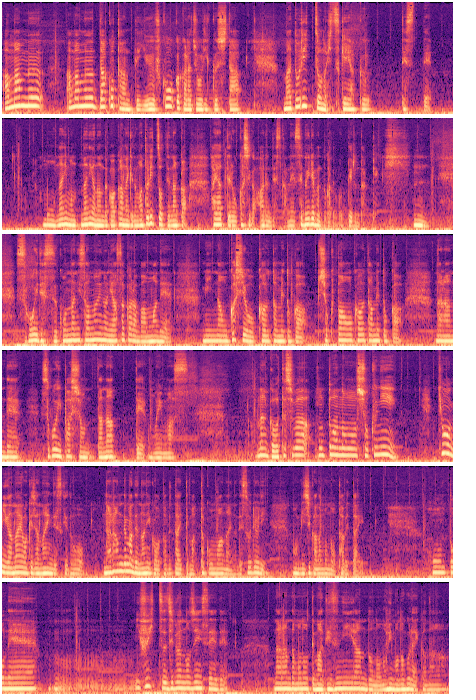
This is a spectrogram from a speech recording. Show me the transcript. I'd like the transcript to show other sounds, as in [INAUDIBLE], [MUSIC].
アマムアマムダコタンっていう福岡から上陸したマトリッツォの火付け役ですって。もう何も何が何だか分かんないけどマトリッツォってなんか流行ってるお菓子があるんですかね。セブンイレブンとかでも売ってるんだっけ。うん。すごいです。こんなに寒いのに朝から晩までみんなお菓子を買うためとか食パンを買うためとか並んですごいパッションだなって思います。なんか私は本当あの食に興味がないわけじゃないんですけど並んでまで何かを食べたいって全く思わないのでそれよりもう身近なものを食べたい。ほんとねうん唯一自分の人生で並んだものってまあディズニーランドの乗り物ぐらいかな。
